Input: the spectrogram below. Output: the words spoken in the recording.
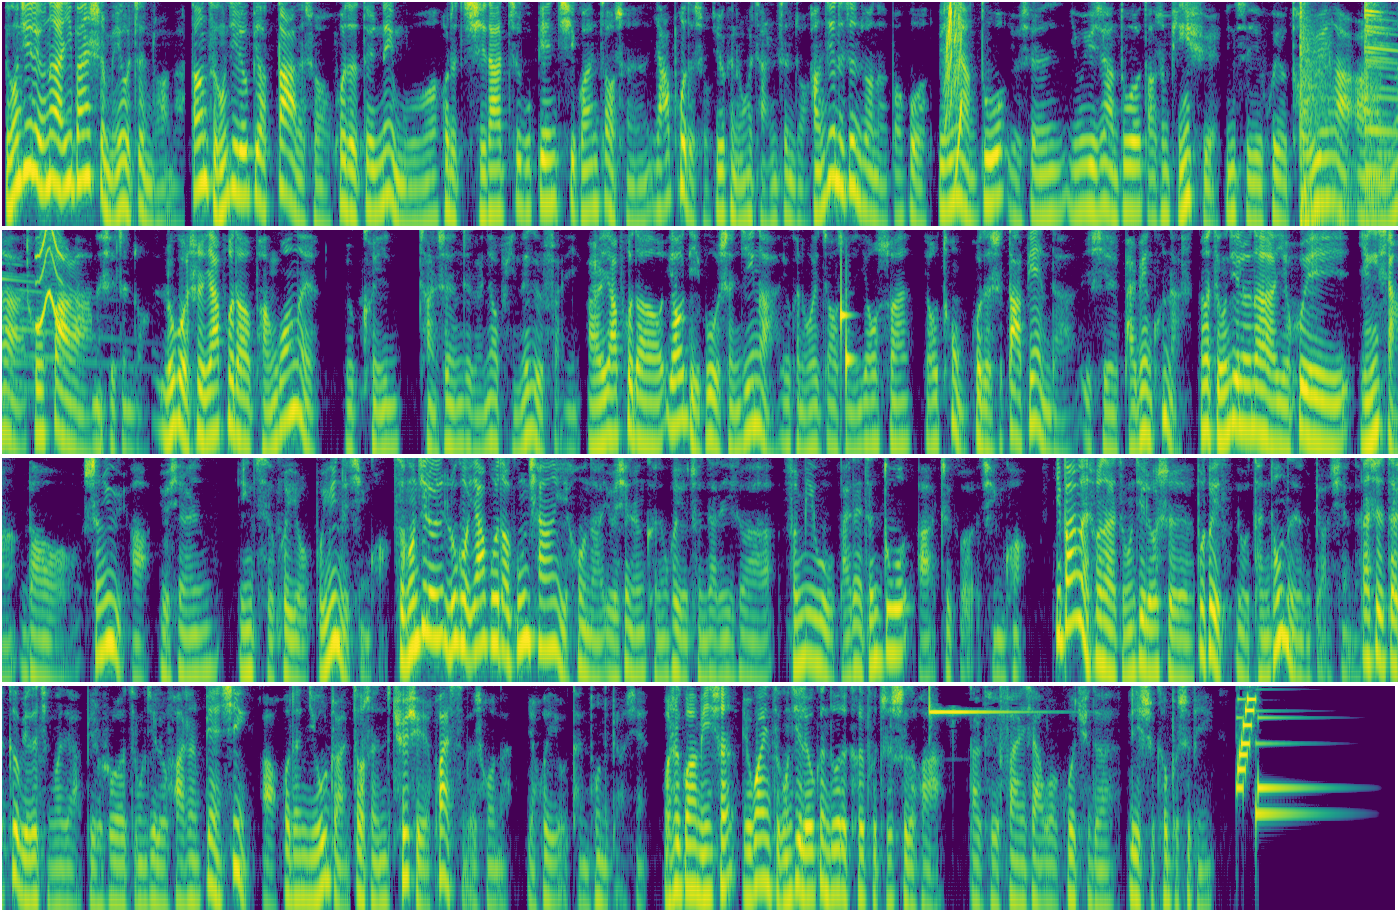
子宫肌瘤呢，一般是没有症状的。当子宫肌瘤比较大的时候，或者对内膜或者其他支骨边器官造成压迫的时候，就有可能会产生症状。常见的症状呢，包括月经量多，有些人因为月经量多造成贫血，因此会有头晕啊、耳鸣啊、脱发啊那些症状。如果是压迫到膀胱呢？就可以产生这个尿频的一个反应，而压迫到腰底部神经呢，有可能会造成腰酸、腰痛，或者是大便的一些排便困难。那么子宫肌瘤呢，也会影响到生育啊，有些人因此会有不孕的情况。子宫肌瘤如果压迫到宫腔以后呢，有些人可能会有存在的一个分泌物白带增多啊这个情况。一般来说呢，子宫肌瘤是不会有疼痛的这个表现的，但是在个别的情况下，比如说子宫肌瘤发生变性啊，或者扭转造成缺血坏死的时候呢，也会有疼痛的表现。我是关明生，有关于子宫肌瘤更多的科普知识的话，大家可以翻一下我过去的历史科普视频。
